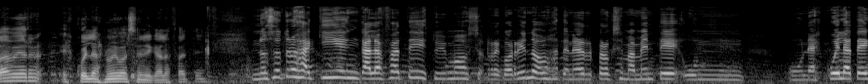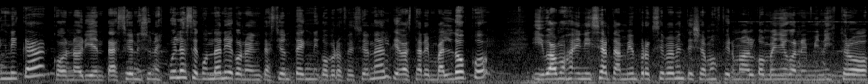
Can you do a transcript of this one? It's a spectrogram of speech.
¿Va a haber escuelas nuevas en el Calafate? Nosotros aquí en Calafate estuvimos recorriendo, vamos a tener próximamente una escuela técnica con orientación, es una escuela secundaria con orientación técnico-profesional que va a estar en Baldoco y vamos a iniciar también próximamente, ya hemos firmado el convenio con el ministro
